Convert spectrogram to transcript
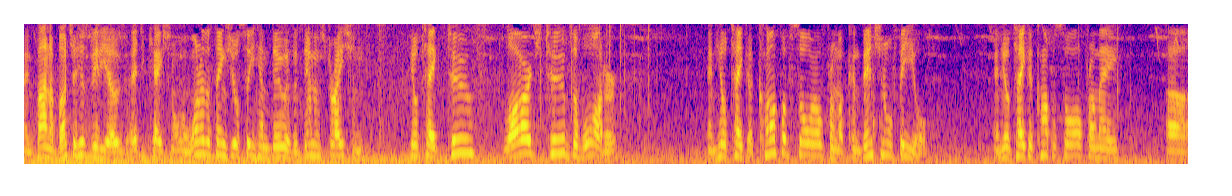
and find a bunch of his videos, educational. And one of the things you'll see him do is a demonstration. He'll take two large tubes of water, and he'll take a clump of soil from a conventional field, and he'll take a clump of soil from a uh,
